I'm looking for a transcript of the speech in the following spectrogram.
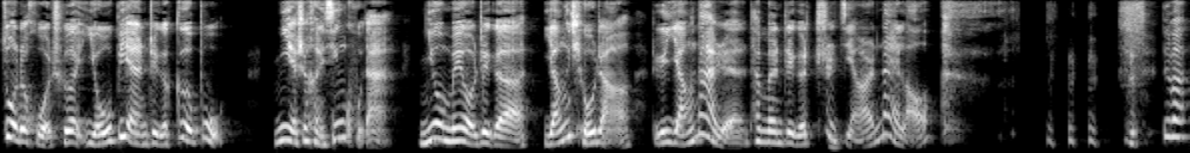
坐着火车游遍这个各部，你也是很辛苦的。你又没有这个杨酋长、这个杨大人，他们这个质简而耐劳，对吧？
